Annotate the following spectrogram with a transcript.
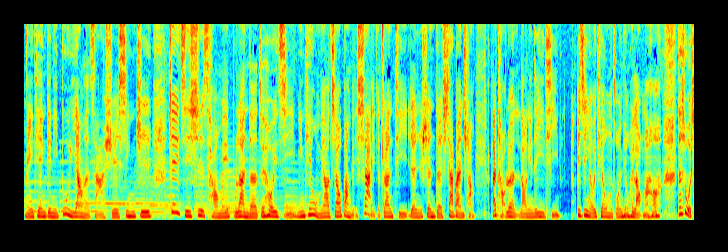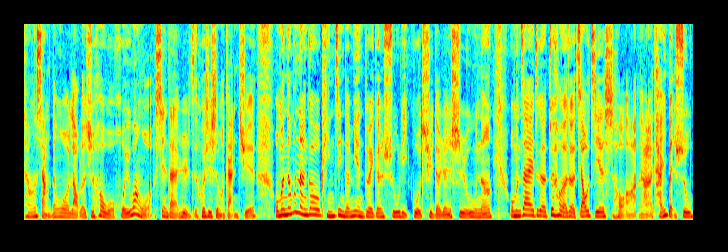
每一天给你不一样的杂学新知。这一集是草莓不烂的最后一集，明天我们要交棒给下一个专题——人生的下半场，来讨论老年的议题。毕竟有一天我们总有一天会老嘛，哈！但是我常常想，等我老了之后，我回望我现在的日子会是什么感觉？我们能不能够平静的面对跟梳理过去的人事物呢？我们在这个最后的这个交接的时候啊，要来谈一本书，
